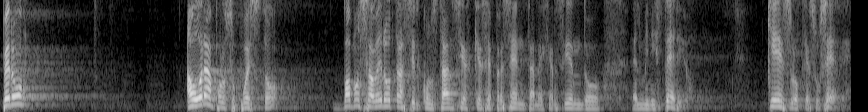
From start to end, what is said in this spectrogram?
Pero ahora, por supuesto, vamos a ver otras circunstancias que se presentan ejerciendo el ministerio. ¿Qué es lo que sucede?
